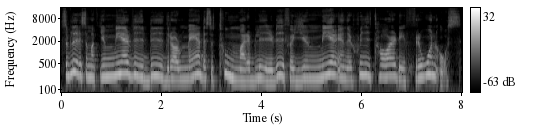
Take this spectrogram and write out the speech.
så blir det som att ju mer vi bidrar med desto tommare blir vi. För ju mer energi tar det från oss.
